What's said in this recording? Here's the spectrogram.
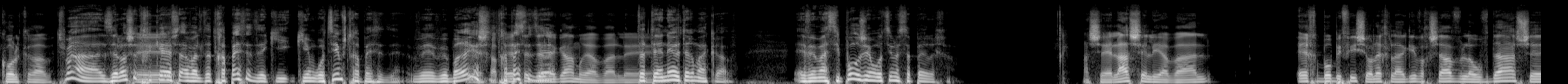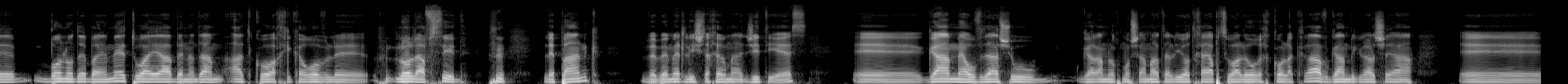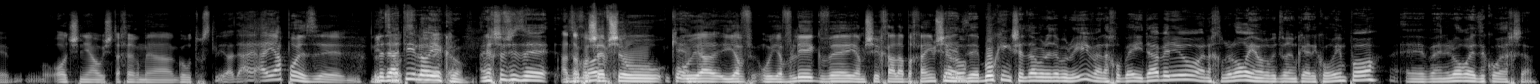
כל קרב. תשמע, זה לא שתחכה אה, אבל אתה תחפש את זה, כי, כי הם רוצים שתחפש את זה. וברגע שתחפש את זה, את זה לגמרי, אבל... אתה תהנה יותר מהקרב. ומהסיפור שהם רוצים לספר לך. השאלה שלי אבל, איך בובי פיש הולך להגיב עכשיו לעובדה שבוא נודה באמת, הוא היה הבן אדם עד כה הכי קרוב ל... לא להפסיד לפאנק, ובאמת להשתחרר מה-GTS. אה, גם מהעובדה שהוא גרם לו, כמו שאמרת, להיות חיה פצועה לאורך כל הקרב, גם בגלל שהיה אה, עוד שנייה הוא ישתחרר go to sleep, היה פה איזה. לדעתי לא יהיה. כלום. אני חושב שזה... אתה חושב שהוא כן. יבליג וימשיך הלאה בחיים שלו? כן, זה booking של WWE ואנחנו ב-AW, אנחנו לא רואים הרבה דברים כאלה קורים פה, אה, ואני לא רואה את זה קורה עכשיו.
